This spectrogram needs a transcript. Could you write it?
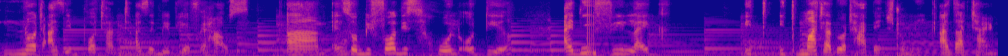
not as important as a baby of the house. Um and so before this whole ordeal i didn't feel like it it mattered what happened to me at that time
